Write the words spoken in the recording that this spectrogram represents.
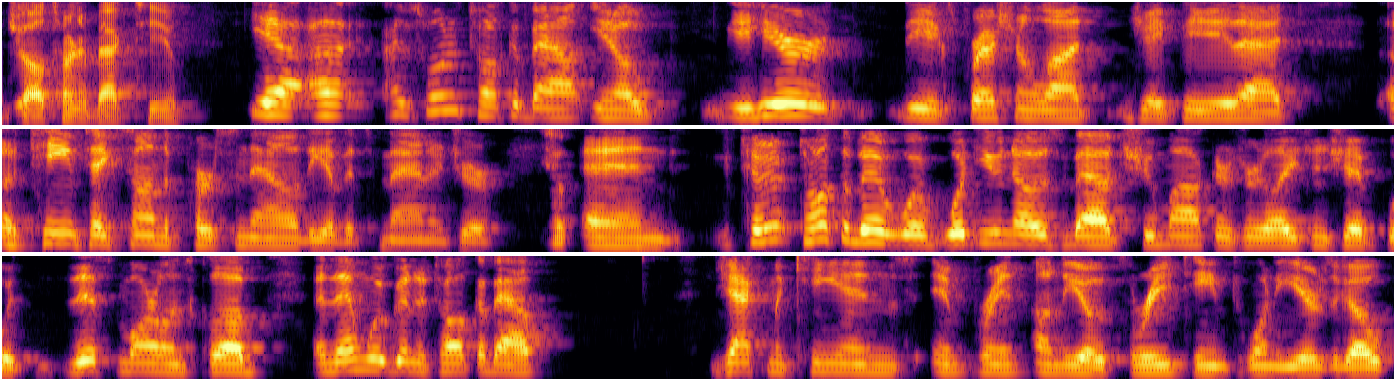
Joe, I'll turn it back to you. Yeah, uh, I just want to talk about, you know, you hear the expression a lot, JP, that a team takes on the personality of its manager. Yep. And talk about what, what you know about Schumaker's relationship with this Marlins club, and then we're going to talk about Jack McKeon's imprint on the 03 team 20 years ago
